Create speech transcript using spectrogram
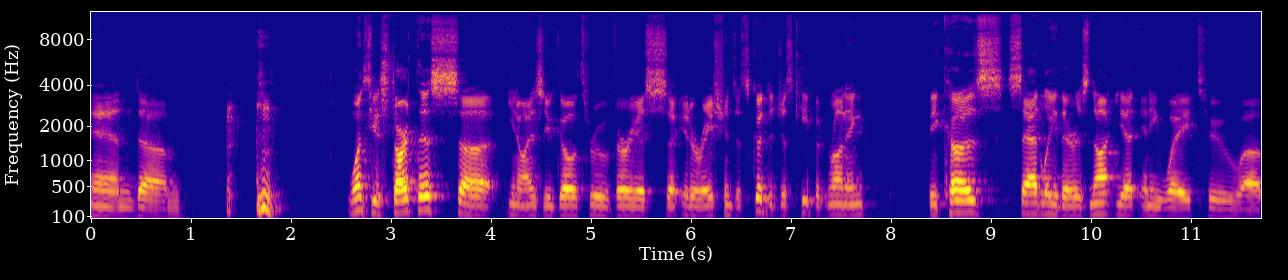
And um, once you start this, uh, you know, as you go through various uh, iterations, it's good to just keep it running, because sadly there is not yet any way to. Uh,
